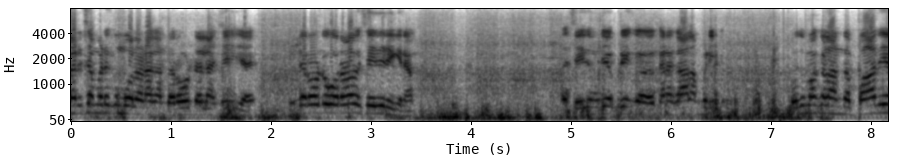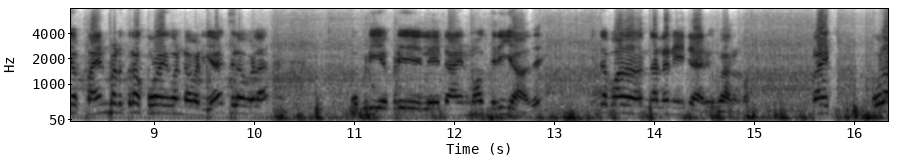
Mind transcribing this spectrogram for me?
வருஷம் எடுக்கும் போல நாங்கள் அந்த ரோட்டு எல்லாம் செய்ய. இந்த ரோட்டு ஓரளவு செய்திருக்கிறேன். செய்து முடிய அப்படி கன காலம் பிடிக்கும்? பொதுமக்கள் அந்த பாதையை பயன்படுத்துகிற குறை வேண்டபடியா சில வேலை எப்படி எப்படி லேட் ஆயிடுமோ தெரியாது. இந்த பாதை நல்ல நீட்டாக இருக்கு பாருங்க. ரைட் இவ்வளோ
